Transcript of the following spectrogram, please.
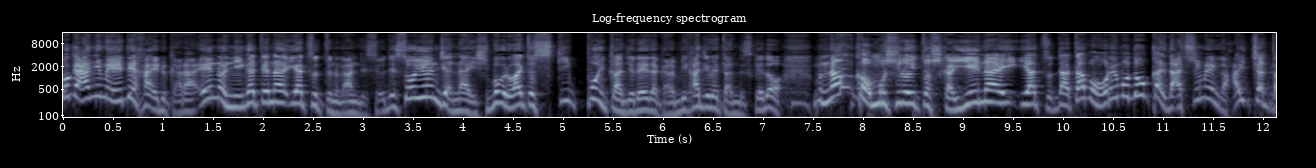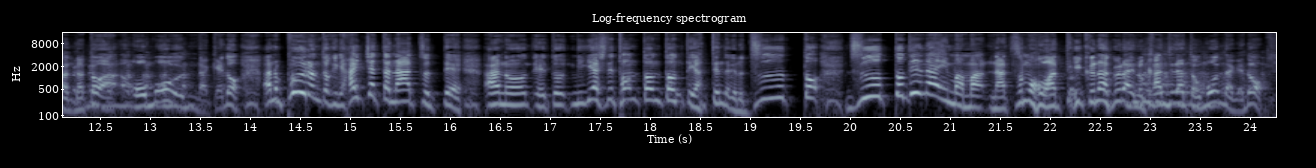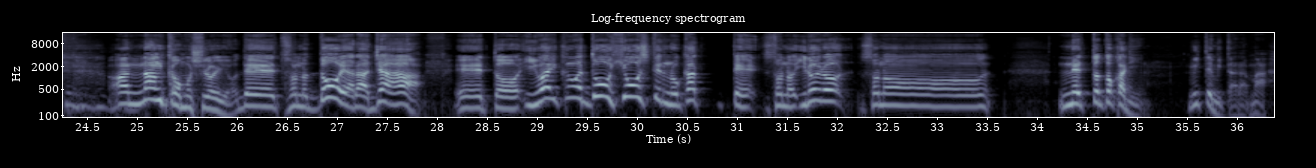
僕アニメ絵で入るから、絵の苦手なやつっていうのがあるんですよ。で、そういうんじゃないし、僕割と好きっぽい感じの絵だから見始めたんですけど、なんか面白いとしか言えないやつ。だ多分俺もどっかで脱脂麺が入っちゃったんだとは 思うんだけど、あの、プールの時に入っちゃったなっつって、あの、えっ、ー、と、右足でトントントンってやってんだけど、ずーっと、ずーっと出ないまま夏も終わっていくなぐらいの感じだと思うんだけど、あ、なんか面白いよ。で、その、どうやら、じゃあ、えっ、ー、と、岩井くんはどう評してるのかって、その、いろいろ、その、ネットとかに見てみたら、まあ、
